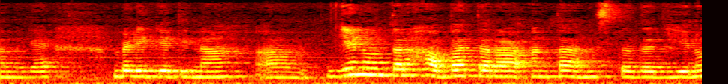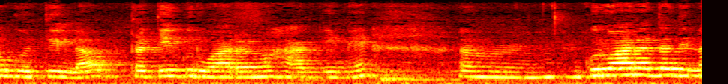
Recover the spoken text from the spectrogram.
ನನಗೆ ಬೆಳಿಗ್ಗೆ ದಿನ ಏನೋ ಒಂಥರ ಹಬ್ಬ ಥರ ಅಂತ ಅನಿಸ್ತದೆ, ಅದು ಏನೋ ಗೊತ್ತಿಲ್ಲ, ಪ್ರತಿ ಗುರುವಾರನೂ ಹಾಗೇನೆ. ಗುರುವಾರದ ದಿನ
